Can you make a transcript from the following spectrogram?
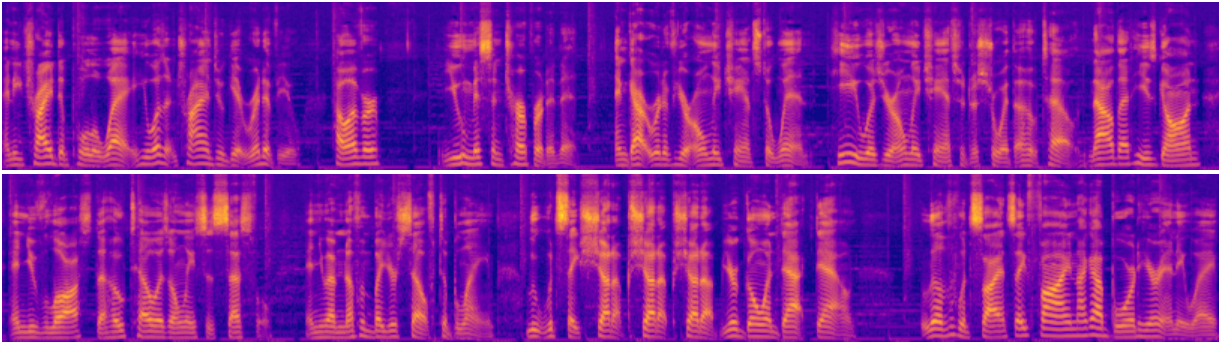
and he tried to pull away. He wasn't trying to get rid of you. However, you misinterpreted it and got rid of your only chance to win. He was your only chance to destroy the hotel. Now that he's gone and you've lost, the hotel is only successful, and you have nothing but yourself to blame. Lute would say, Shut up, shut up, shut up, you're going back down. Lilith would sigh and say, Fine, I got bored here anyway.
